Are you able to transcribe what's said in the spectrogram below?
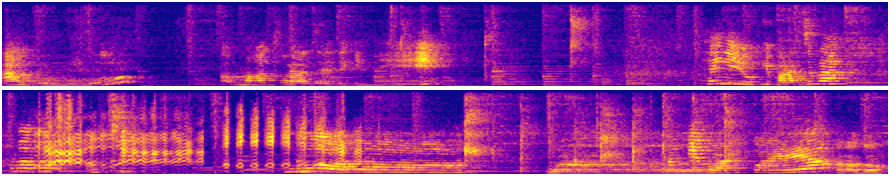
아구. 엄마가 도와줘야 되겠네. 태연이 여기 마지막 하나 더. 그렇지. 우와. 와. 한 개 더 할 거예요? 하나 더.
